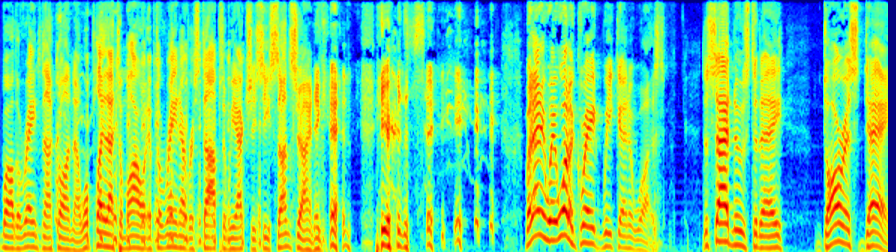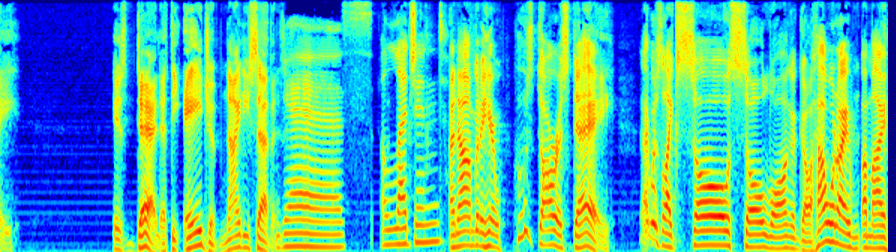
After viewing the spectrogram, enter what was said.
Well, the rain's not gone now. We'll play that tomorrow if the rain ever stops and we actually see sunshine again here in the city. but anyway, what a great weekend it was. The sad news today Doris Day is dead at the age of 97. Yes, a legend. And now I'm going to hear, who's Doris Day? That was like so, so long ago. How would I, am I,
